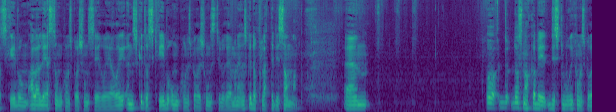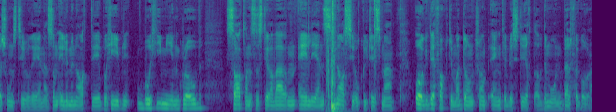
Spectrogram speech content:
skrive om, eller lese om konspirasjonsteorier. Og jeg ønsket å skrive om konspirasjonsteorier, men jeg ønsket å flette de sammen. Um, og da, da snakker vi de store konspirasjonsteoriene som Illuminati, Bohemian, Bohemian Grove, Satan som styrer verden, aliens, nazi-okkultisme og det faktum at Donald Trump egentlig blir styrt av demonen Belfagor.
